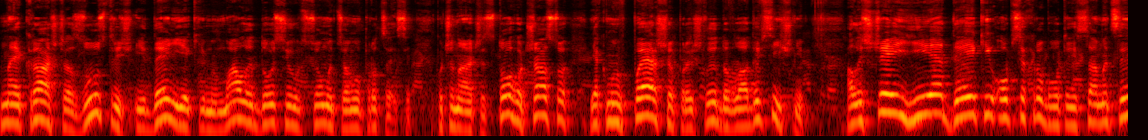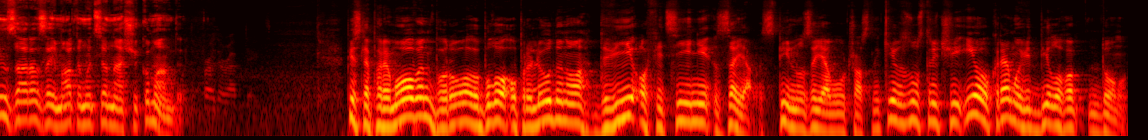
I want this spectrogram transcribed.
найкраща зустріч і день, які ми мали досі у всьому цьому процесі, починаючи з того часу, як ми вперше прийшли до влади в січні. Але ще є деякий обсяг роботи, і саме цим зараз займатимуться наші команди. Після перемовин було оприлюднено дві офіційні заяви: спільну заяву учасників зустрічі і окремо від Білого Дому.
